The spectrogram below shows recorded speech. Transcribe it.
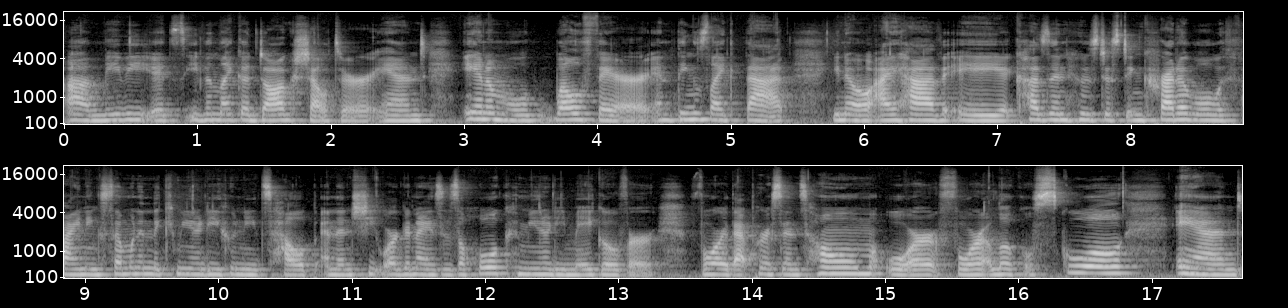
Um, maybe it's even like a dog shelter and animal welfare and things like that. You know, I have a cousin who's just incredible with finding someone in the community who needs help. And then she organizes a whole community makeover makeover for that person's home or for a local school. And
